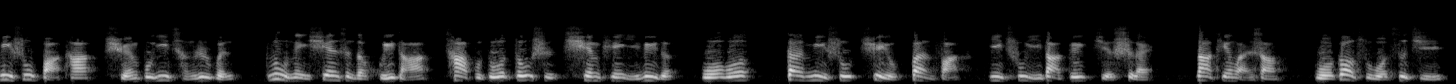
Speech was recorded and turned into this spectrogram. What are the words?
秘书把他全部译成日文，路内先生的回答差不多都是千篇一律的。我我，但秘书却有办法译出一大堆解释来。那天晚上，我告诉我自己，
